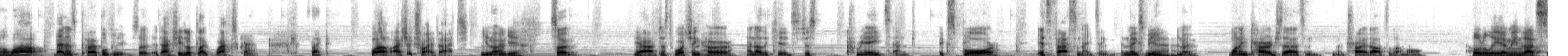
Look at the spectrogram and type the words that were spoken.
oh wow, that is purple glue. So it actually looked like wax crayon. It's like, wow, I should try that, you know? Yeah. So yeah, just watching her and other kids just create and explore, it's fascinating. It makes me, Yeah. you know, want to encourage that and you know, try it out a lot more. Totally. I mean, that's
